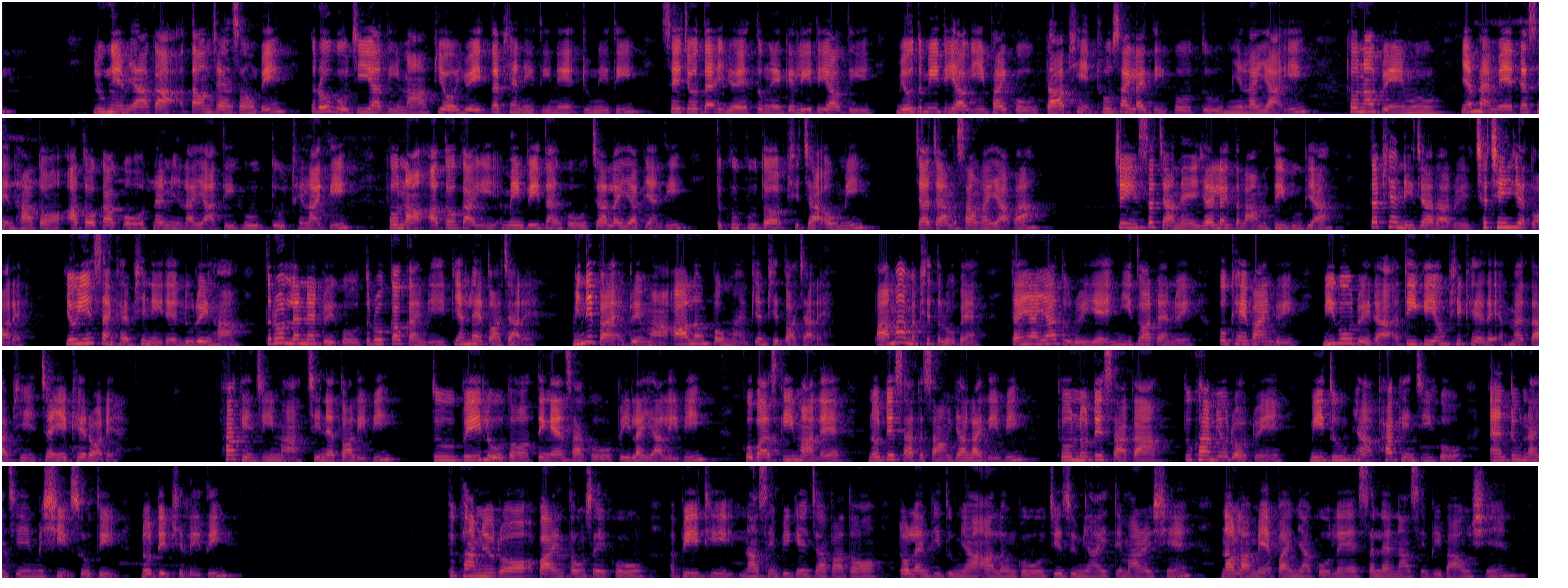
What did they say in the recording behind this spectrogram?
လူငယ်များကအတောင်းကျမ်းဆုံးပင်သူတို့ကိုကြည်ရသည်မှာပျော်၍တက်ဖြတ်နေသည်နှင့်တူနေသည်စေကျော်သက်အရွယ်သူငယ်ကလေးတစ်ယောက်သည်မျိုးသမီးတစ်ယောက်၏ဘိုက်ကိုဓားဖြင့်ထိုးဆိုင်လိုက်သည်ကိုသူမြင်လိုက်ရ၏ထို့နောက်တွင်မူမျက်မှန်မဲ့တက်ဆင်ထားသောအတောကကိုလှမ်းမြင်လိုက်ရသည်ဟုသူထင်လိုက်သည်ထို့နောက်အတောက၏အမိန်ပေးတံကိုကြားလိုက်ရပြန်သည်တခုခုတော့ဖြစ်ကြအောင်မီကြာကြာမဆောင်လိုက်ရပါကျိန်စက်ကြနဲ့ရိုက်လိုက်သလားမသိဘူးဗျာ တက်ဖြတ်နေကြတာတွေချက်ချင်းရက်သွားတယ်ရုပ်ရင်းဆန်ခံဖြစ်နေတဲ့လူတွေဟာသူတို့လက်နက်တွေကိုသူတို့ကောက်ကင်ပြီးပြန်လှည့်သွားကြတယ်မိနစ်ပိုင်းအတွင်းမှာအားလုံးပုံမှန်ပြန်ဖြစ်သွားကြတယ်ဘာမှမဖြစ်သလိုပဲဒဏ်ရာရသူတွေရဲ့ညီးသွားတန်တွေအုတ်ခဲပိုင်းတွေမိโก้တွေဒါအတီကယုံဖြစ်ခဲ့တဲ့အမှတ်သားဖြင့်ကြံရစ်ခဲ့တော့တယ်ဖခင်ကြီးမှာဂျင်းနဲ့သွားလိပြီသူပေးလို့တော့သင်ငန်းစာကိုပေးလိုက်ရလိပြီကိုဘာစကီမှာလည်း notice စာတစ်စောင်ရလိုက်လိပြီထို notice စာက ဒုက္ခမြို့တော်တွင်မိသူမျှဖခင်ကြီးကိုအန်တုနိုင်ခြင်းမရှိဆိုသည့် notice ဖြစ်လေသည်ဒုက္ခမျိုးတော့အပိုင်း30ကိုအပြီးထိနားဆင်ပေးခဲ့ကြပါတော့တော်လန်ပြည်သူများအားလုံးကိုကျေးဇူးများတင်ပါတယ်ရှင်။နောက်လာမယ့်အပိုင်းများကိုလည်းဆက်လက်နားဆင်ပေးပါအောင်ရှင်။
